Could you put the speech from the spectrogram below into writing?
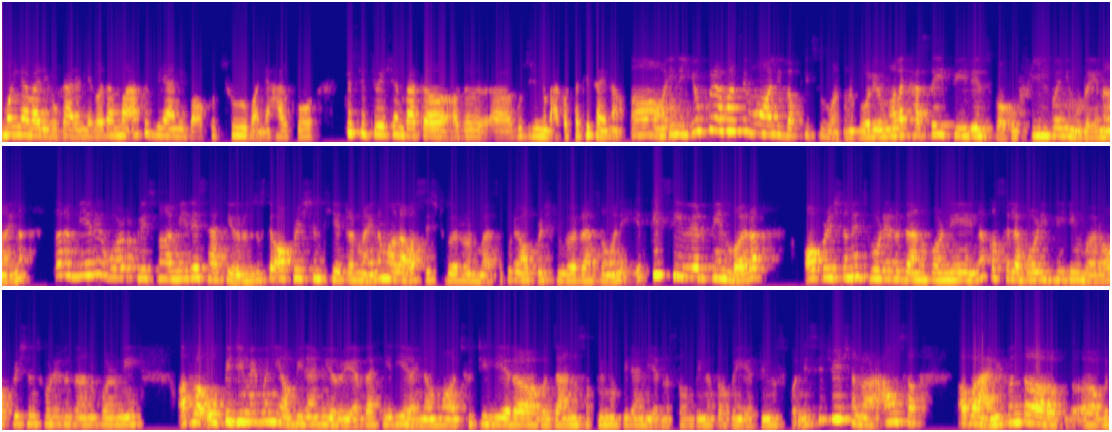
महिनावारीको कारणले गर्दा म आफै बिरामी भएको छु भन्ने खालको त्यो सिचुएसनबाट हजुर गुज्रिनु भएको छ कि छैन? होइन यो कुरामा चाहिँ म अलिक लक्की छु भन्नु पर्यो। मलाई खासै पिरियड्स भएको फिल पनि हुँदैन होइन? तर मेरै वर्क प्लेसमा मेरै साथीहरू जस्तै अपरेसन थिएटरमा होइन? मलाई असिस्ट गरिरहनु भएको छ कुनै अपरेसन गरिरहेको छौँ भने यति सिभियर पेन भएर अपरेसनै छोडेर जानुपर्ने होइन? कसैलाई बडी ब्लिडिङ भएर अपरेसन छोडेर जानुपर्ने अथवा ओपिडीमै पनि अब बिरामीहरू हेर्दाखेरि होइन म छुट्टी लिएर अब जानु सक्ने म बिरामी हेर्न सक्दिनँ तपाईँ हेरिदिनुहोस् भन्ने सिचुएसनहरू आउँछ। अब हामी पनि त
